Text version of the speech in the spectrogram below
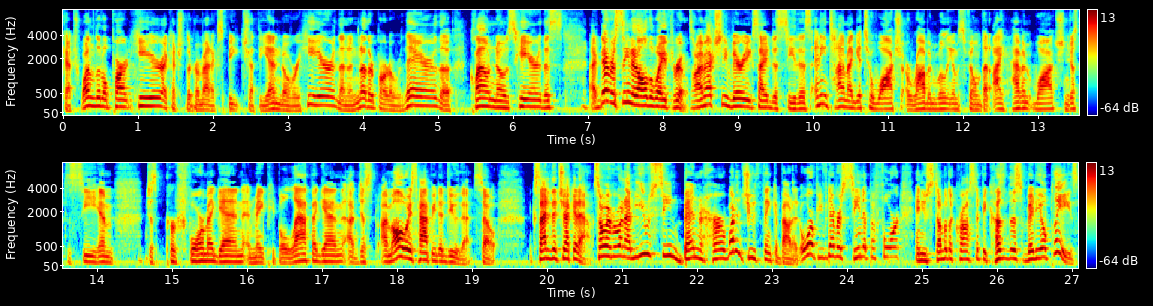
catch one little part here, I catch the dramatic speech at the end over here, and then another part over there, the clown nose here. This, I've never seen it all the way through. So I'm actually very excited to see this. Anytime I get to watch a Robin Williams film that I haven't watched, and just to see him just perform again and make people laugh again, I'm just, I'm always happy to do that. So Excited to check it out. So everyone, have you seen Ben-Hur? What did you think about it? Or if you've never seen it before and you stumbled across it because of this video, please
